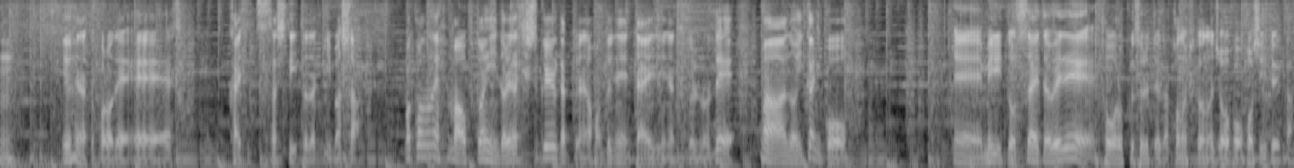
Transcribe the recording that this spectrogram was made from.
うん、いうふうなところで、え、解説させていただきました。まあ、このね、まあ、オプトインどれだけしてくれるかっていうのは本当にね、大事になってくるので、まあ、あのいかにこう、えー、メリットを伝えた上で登録するというかこの人の情報を欲しいというか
